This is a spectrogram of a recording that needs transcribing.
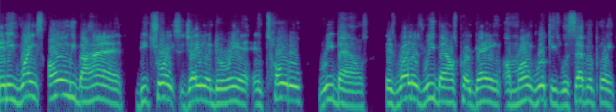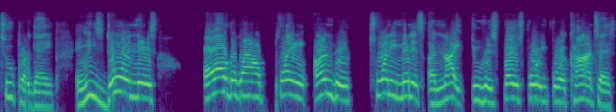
and he ranks only behind Detroit's Jalen Duren in total rebounds as well as rebounds per game among rookies with 7.2 per game. And he's doing this all the while playing under 20 minutes a night through his first 44 contests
